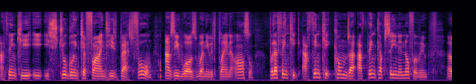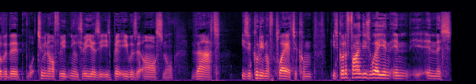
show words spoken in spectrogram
I think he, he, he's struggling to find his best form as he was when he was playing at Arsenal. But I think it, I think it comes. I, I think I've seen enough of him over the what, two and a half, nearly three years he was at Arsenal that he's a good enough player to come. He's got to find his way in, in in this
